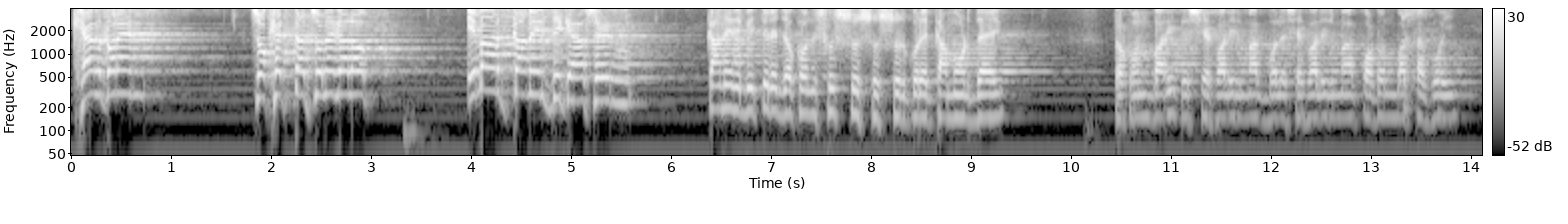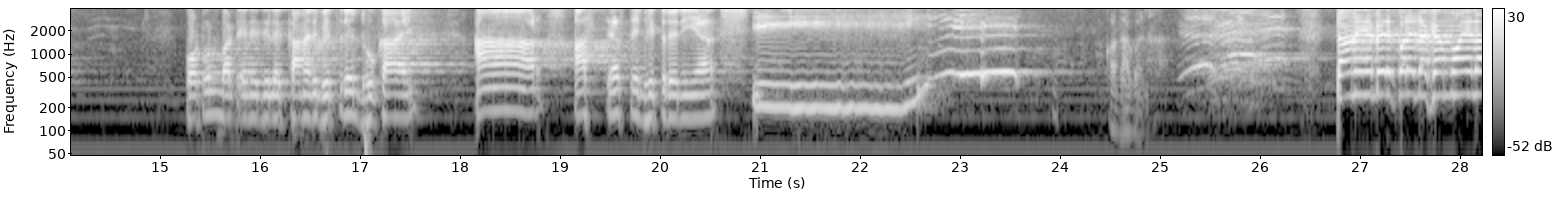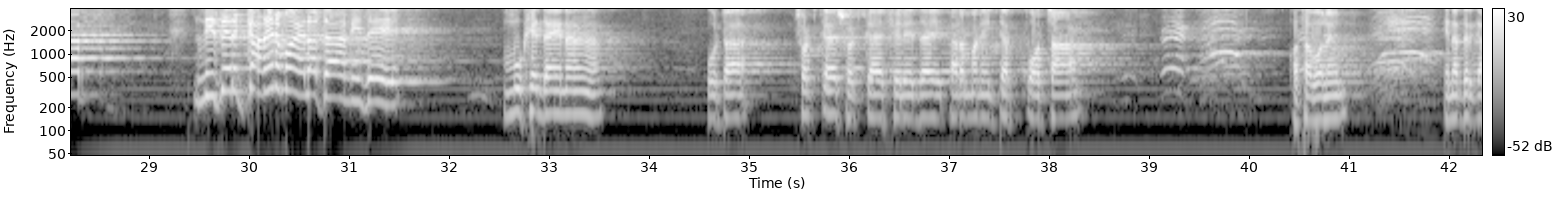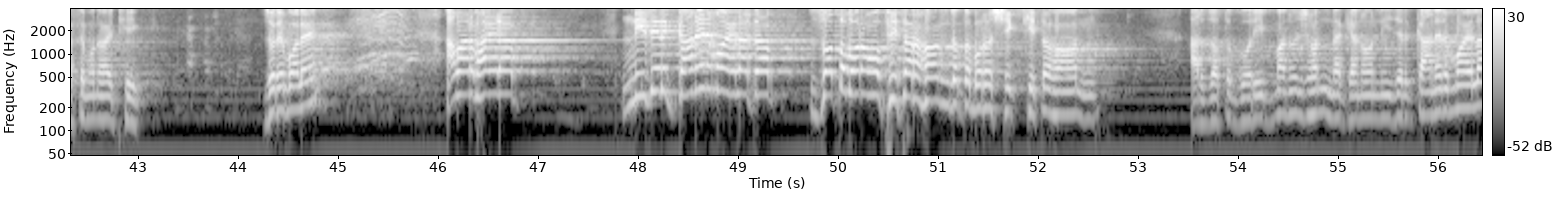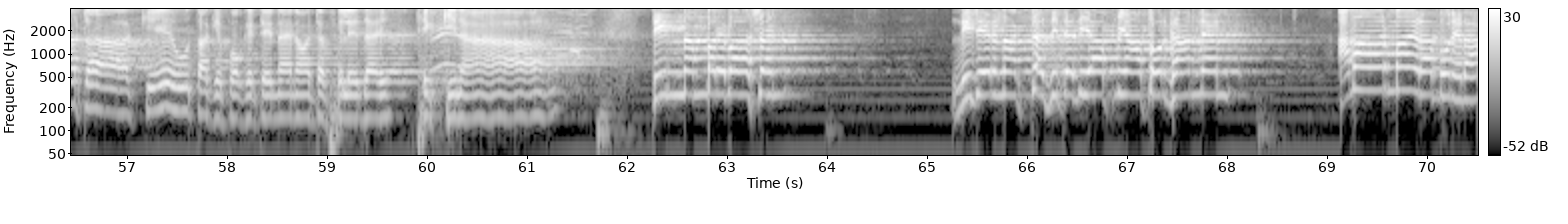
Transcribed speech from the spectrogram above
খেয়াল করেন, চোখেরটা চলে গেল। এবার কানের দিকে আসেন। কানের ভিতরে যখন সুসুর সুসুর করে কামড় দেয়, তখন বাড়িতে শেফালির মাক বলে, শেফালির মা, কটন বাটটা কই? কটন বাট এনে দিলে কানের ভিতরে ঢুকায়, আর আস্তে আস্তে ভিতরে নিয়ে ই কথা কয় না। টানে বের করে দেখে ময়লা, নিজের কানের ময়লাটা নিজে মুখে দেয় না, ওটা ছটকায় ছটকায় ফেলে দেয়, তার মানে এটা পচা। কথা বলেন? এনাদের কাছে মনে হয় ঠিক। জোরে বলেন। আমার ভাইয়েরা, নিজের কানের ময়লাটা যত বড় অফিসার হন, যত বড় শিক্ষিত হন, আর যত গরিব মানুষ হন না কেন, নিজের কানের ময়লাটা কেউ তাকে পকেটে নেয় না, ওটা ফেলে দেয়। ঠিক কিনা? তিন নম্বরে বার আসেন। নিজের নাকটা জিটে দিয়ে আপনি আতর ঘ্রাণ নেন। আমার মায়েরা, বোনেরা,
